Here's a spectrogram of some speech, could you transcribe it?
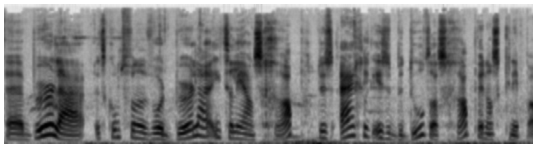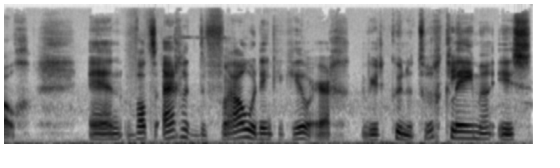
Eh, burla, het komt van het woord burla, Italiaans grap. Dus eigenlijk is het bedoeld als grap en als knipoog. En wat eigenlijk de vrouwen denk ik heel erg weer kunnen terugclaimen is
